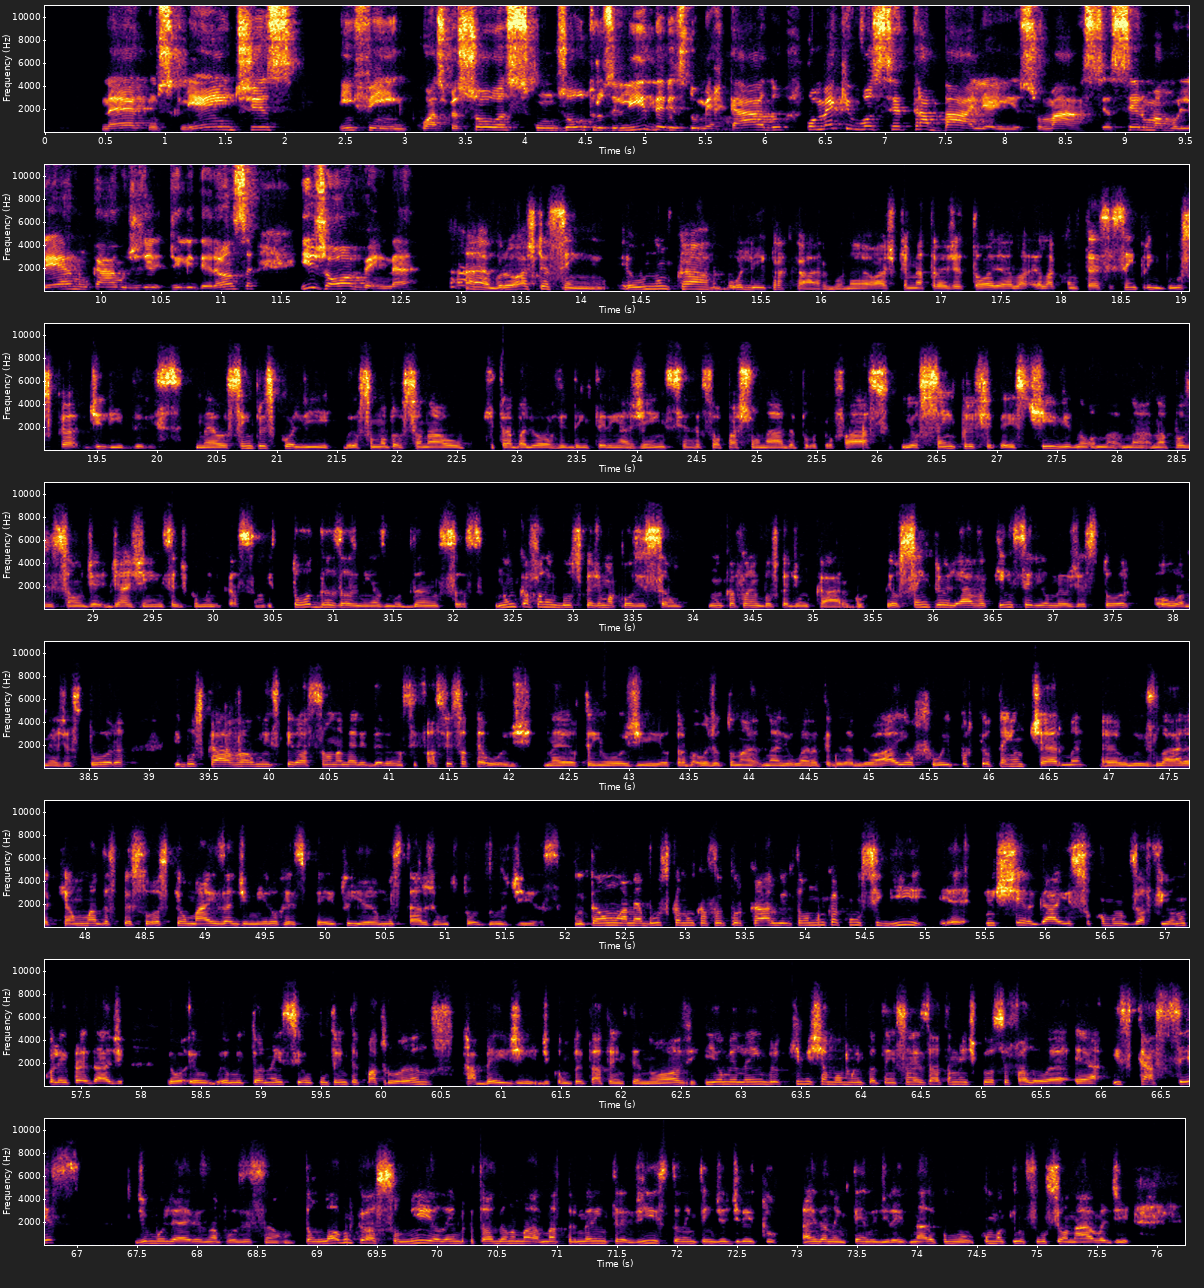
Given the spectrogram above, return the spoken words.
né, com os clientes, enfim, com as pessoas, com os outros líderes do mercado. Como é que você trabalha isso, Márcia? Ser uma mulher num cargo de, de liderança e jovem, né? Ah, Bru, eu acho que assim, eu nunca olhei para cargo, né? Eu acho que a minha trajetória, ela, ela acontece sempre em busca de líderes, né? Eu sempre escolhi, eu sou uma profissional que trabalhou a vida inteira em agência, eu sou apaixonada pelo que eu faço, e eu sempre estive no, na, na, posição de, de agência de comunicação. E todas as minhas mudanças nunca foram em busca de uma posição, nunca foram em busca de um cargo. Eu sempre olhava quem seria o meu gestor ou a minha gestora, e buscava uma inspiração na minha liderança. E faço isso até hoje. Né? Eu tenho hoje, eu tra... hoje eu estou na, na Lara TBWA e eu fui porque eu tenho um chairman, é, o Luiz Lara, que é uma das pessoas que eu mais admiro, respeito e amo estar junto todos os dias. Então a minha busca nunca foi por cargo, então nunca consegui é, enxergar isso como um desafio. Eu nunca olhei para a idade. Eu, eu, eu, me tornei CEO com 34 anos, acabei de, de, completar 39, e eu me lembro que me chamou muita atenção exatamente o que você falou, é, é a escassez de mulheres na posição. Então, logo que eu assumi, eu lembro que eu estava dando uma, uma, primeira entrevista, eu não entendia direito, ainda não entendo direito nada como, como aquilo funcionava de,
